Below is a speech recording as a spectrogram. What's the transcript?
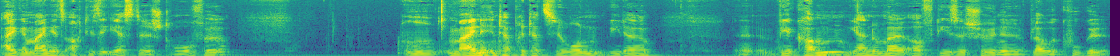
allgemein jetzt auch diese erste Strophe, meine Interpretation wieder, äh, wir kommen ja nun mal auf diese schöne blaue Kugel,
